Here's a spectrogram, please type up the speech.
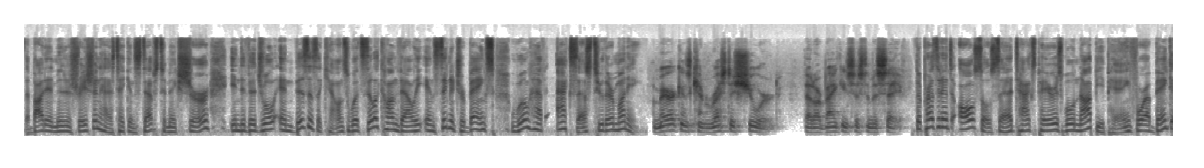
The Biden administration has taken steps to make sure individual and business accounts with Silicon Valley and signature banks will have access to their money. Americans can rest assured that our banking system is safe. The president also said taxpayers will not be paying for a bank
